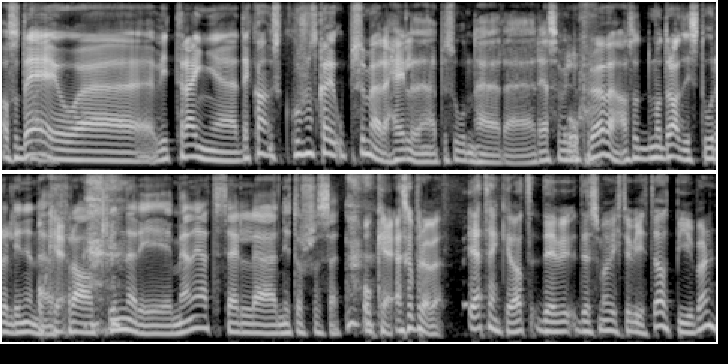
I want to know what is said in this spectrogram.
Altså, det er jo eh, Vi trenger det kan, Hvordan skal jeg oppsummere hele denne episoden her? eh, Reza, vil du prøve? Altså, du må dra de store linjene okay. Fra kvinner i menighet til uh, nyttårsforsett. Ok, jeg skal prøve. Jeg tenker at det, det som er viktig å vite, er at Bibelen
